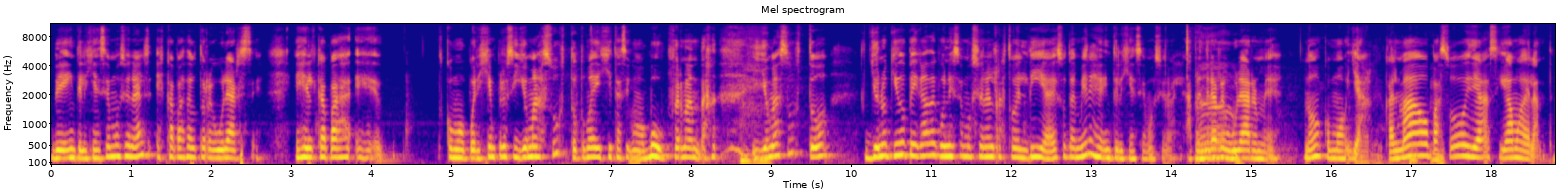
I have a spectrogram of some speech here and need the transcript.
de, inteligencia emocional es capaz de autorregularse. Es el capaz... Eh, como por ejemplo, si yo me asusto, tú me dijiste así como, ¡bu, Fernanda! y yo me asusto, yo no quedo pegada con esa emoción el resto del día. Eso también es inteligencia emocional. Aprender a ah. regularme, ¿no? Como ya, calmado, pasó y ya, sigamos adelante.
